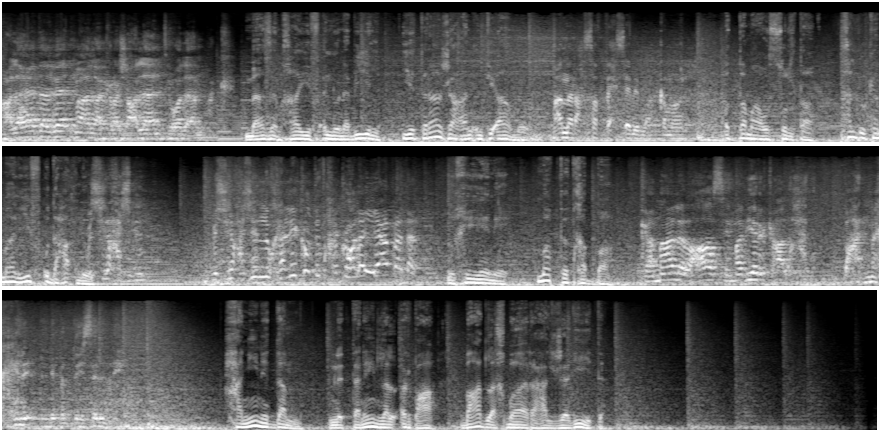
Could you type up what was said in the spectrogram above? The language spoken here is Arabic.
على هذا البيت ما لك رجع لا أنت ولا أمك. مازن خايف أنه نبيل يتراجع عن انتقامه. أنا رح صفي حسابي مع كمال. الطمع والسلطة خلوا كمال يفقد عقله. مش رح اجن مش رح اجن وخليكم تضحكوا علي ابدا. الخيانة ما بتتخبى. كمال العاصي ما بيركع لحد بعد ما خلق اللي بده يذلني حنين الدم من الاثنين للأربعة بعد الأخبار على الجديد.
